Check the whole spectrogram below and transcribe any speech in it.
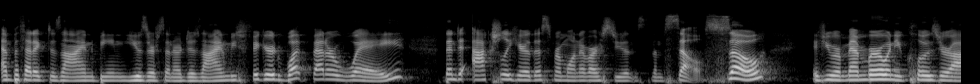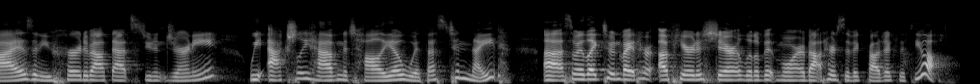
empathetic design being user-centered design, we figured what better way than to actually hear this from one of our students themselves. So if you remember when you closed your eyes and you heard about that student journey, we actually have Natalia with us tonight. Uh, so I'd like to invite her up here to share a little bit more about her civic project with you all.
